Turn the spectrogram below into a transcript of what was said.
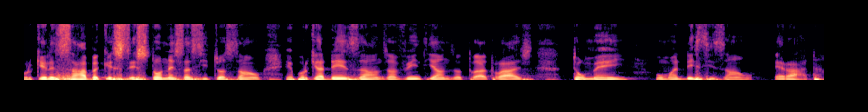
porque eles sabem que se estou nessa situação, é porque há 10 anos, há 20 anos atrás, tomei uma decisão errada.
